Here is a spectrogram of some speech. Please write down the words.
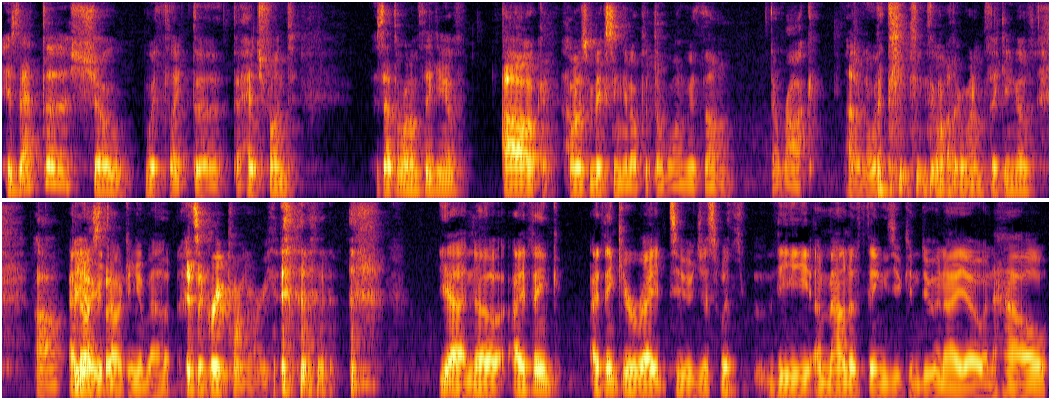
Is that the show with like the the hedge fund? Is that the one I'm thinking of? Oh, okay. I was mixing it up with the one with um the Rock. I don't know what the, the other one I'm thinking of. Uh, I know yes, what you're talking about. It's a great point, Ari. yeah, no, I think I think you're right too. Just with the amount of things you can do in IO and how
